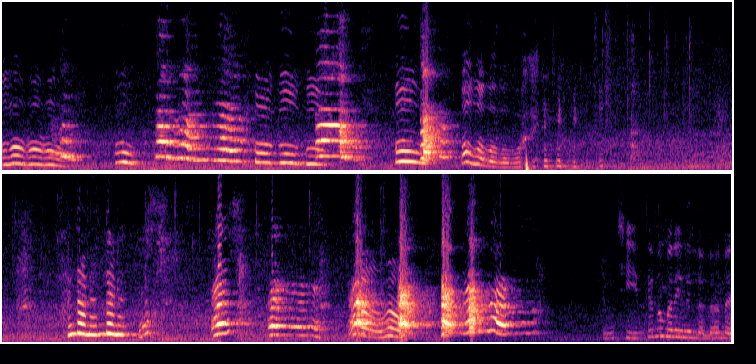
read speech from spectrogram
ഓ, ഓ. ഓ. ഓ, ഓ, ഓ. ഓ. ഓ, ഓ, ഓ, ഓ, ഓ. എന്താണ് എന്താണ്? ചീത്തൊന്നും പറയുന്നില്ലല്ലോ അല്ലേ?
